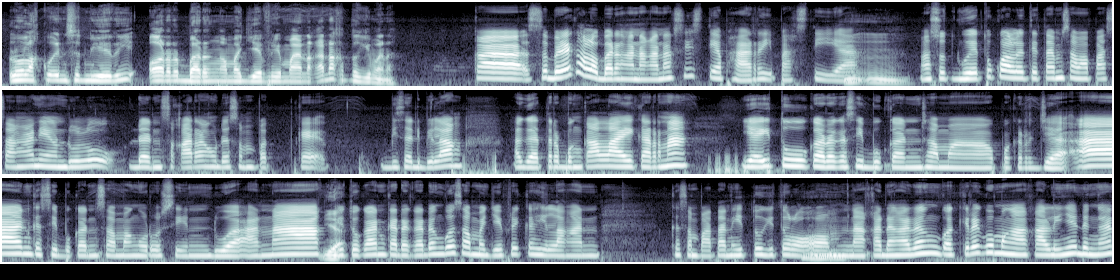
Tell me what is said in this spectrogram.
lo lakuin sendiri or bareng sama Jeffrey sama anak-anak atau gimana? Ka- sebenarnya kalau bareng anak-anak sih setiap hari pasti ya. Mm-mm. Maksud gue tuh quality time sama pasangan yang dulu dan sekarang udah sempet kayak bisa dibilang agak terbengkalai karena ya itu karena kesibukan sama pekerjaan, kesibukan sama ngurusin dua anak Ya. gitu kan. Kadang-kadang gue sama Jeffrey kehilangan kesempatan itu gitu loh Om. Nah, kadang-kadang akhirnya gue mengakalinya dengan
